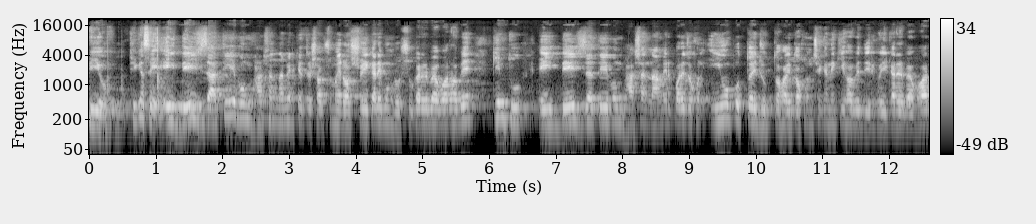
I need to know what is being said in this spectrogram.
প্রিয়, ঠিক আছে? এই দেশ, জাতি এবং ভাষার নামের ক্ষেত্রে সবসময় রস্বইকার এবং রস্যকারের ব্যবহার হবে। কিন্তু এই দেশ, জাতি এবং ভাষার নামের পরে যখন ইয় প্রত্যয় যুক্ত হয়, তখন সেখানে কি হবে? দীর্ঘ ইকারের ব্যবহার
